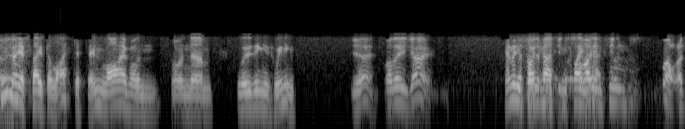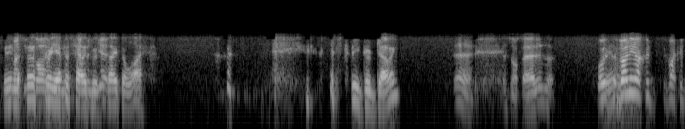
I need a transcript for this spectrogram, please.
Yeah, you may have saved a life just then, live on on um, losing is winning. Yeah. Well, there you go. How many That's probably the most podcasts can claim exciting that? thing. Well, that's Within the first three episodes, we've yet. saved a life. it's pretty good going. Yeah, that's not bad, is it? Well, Yeah. if only I could, if I could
